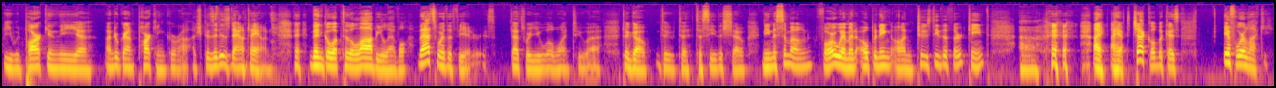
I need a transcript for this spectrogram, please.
you would park in the uh, underground parking garage because it is downtown. then go up to the lobby level. That's where the theater is. That's where you will want to uh, to go to, to to see the show. Nina Simone, Four Women, opening on Tuesday the thirteenth. Uh, I I have to chuckle because if we're lucky,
